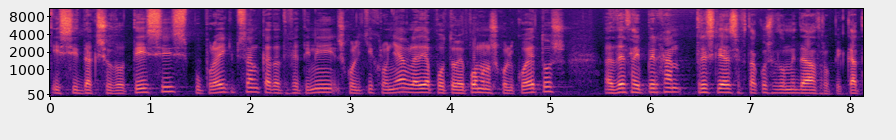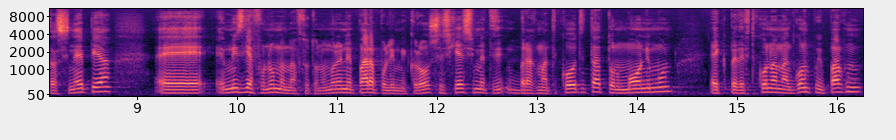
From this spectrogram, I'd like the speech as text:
οι συνταξιοδοτήσεις που προέκυψαν κατά τη φετινή σχολική χρονιά, δηλαδή από το επόμενο σχολικό έτος δεν θα υπήρχαν 3.770 άνθρωποι. Κατά συνέπεια, ε, εμείς διαφωνούμε με αυτό το νούμερο, είναι πάρα πολύ μικρό σε σχέση με την πραγματικότητα των μόνιμων εκπαιδευτικών αναγκών που υπάρχουν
